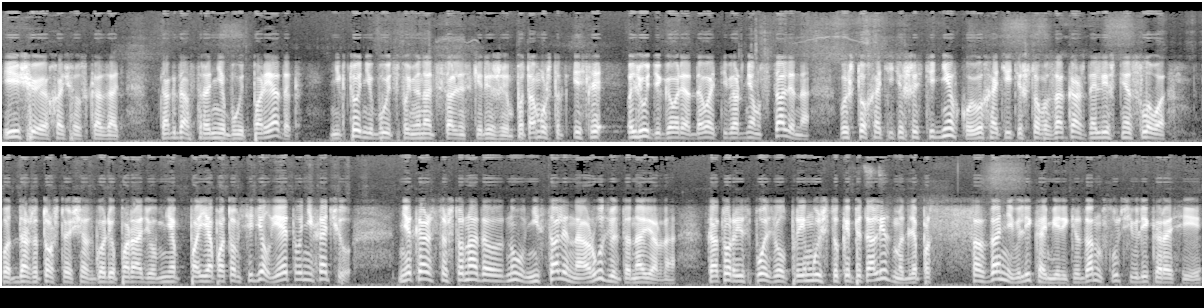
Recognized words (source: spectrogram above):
И еще я хочу сказать, когда в стране будет порядок, никто не будет вспоминать сталинский режим. Потому что если люди говорят, давайте вернем Сталина, вы что, хотите шестидневку? Вы хотите, чтобы за каждое лишнее слово, вот даже то, что я сейчас говорю по радио, мне, я потом сидел, я этого не хочу. Мне кажется, что надо, ну, не Сталина, а Рузвельта, наверное, который использовал преимущество капитализма для создания Великой Америки, в данном случае Великой России.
